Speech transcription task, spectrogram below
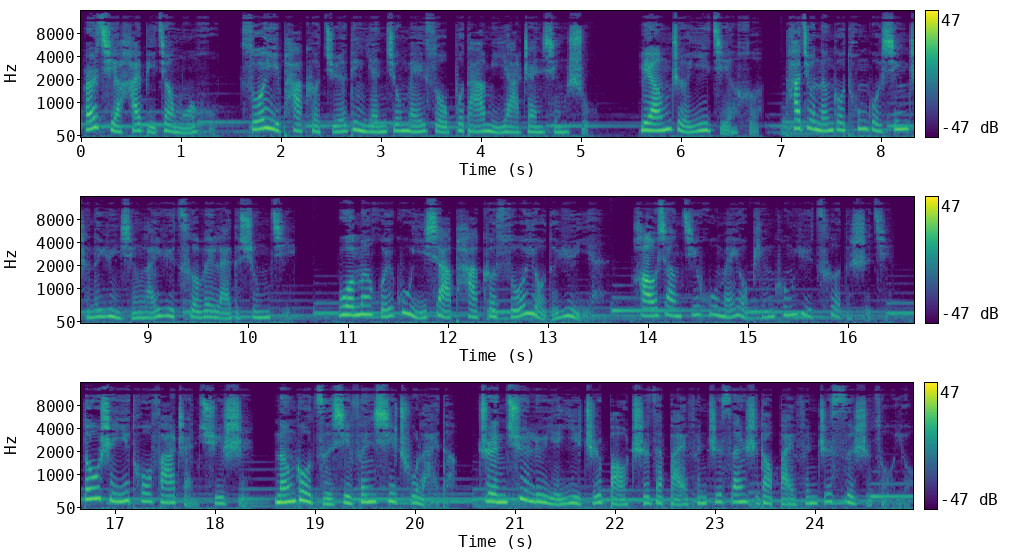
而且还比较模糊，所以帕克决定研究美索不达米亚占星术。两者一结合，他就能够通过星辰的运行来预测未来的凶吉。我们回顾一下帕克所有的预言。好像几乎没有凭空预测的事情，都是依托发展趋势能够仔细分析出来的，准确率也一直保持在百分之三十到百分之四十左右。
